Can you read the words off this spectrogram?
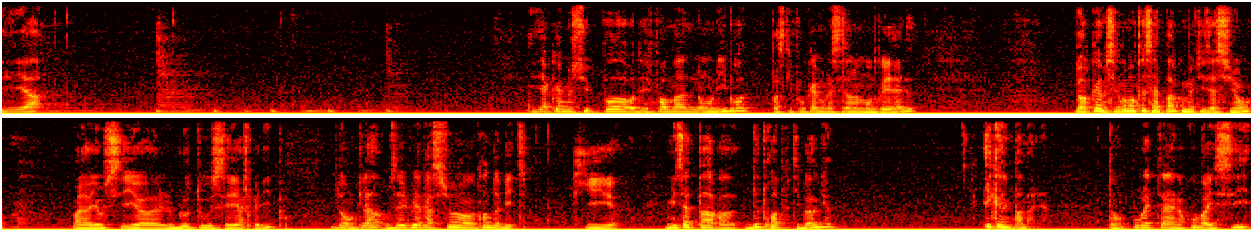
Il y a il y a quand même support des formats non libres parce qu'il faut quand même rester dans le monde réel. Donc quand même c'est vraiment très sympa comme utilisation. Voilà, il y a aussi euh, le Bluetooth et HPLIP. Donc là, vous avez vu la version 32 bits qui, mis à part 2-3 euh, petits bugs, est quand même pas mal. Donc pour éteindre, on va ici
